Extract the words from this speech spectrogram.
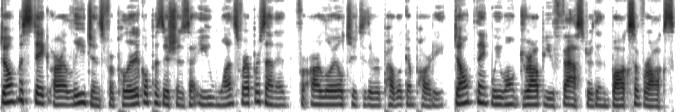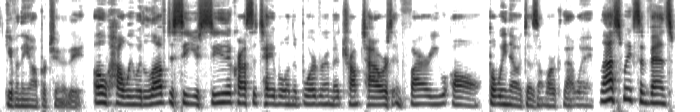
Don't mistake our allegiance for political positions that you once represented for our loyalty to the Republican Party. Don't think we won't drop you faster than a box of rocks given the opportunity. Oh, how we would love to see you seated across the table in the boardroom at Trump Towers and fire you all. But we know it doesn't work that way. Last week's events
